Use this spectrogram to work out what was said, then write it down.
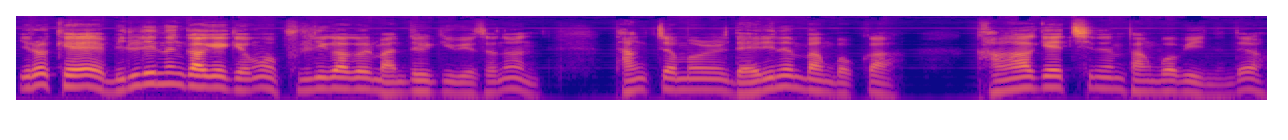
이렇게 밀리는 각의 경우 분리각을 만들기 위해서는 당점을 내리는 방법과 강하게 치는 방법이 있는데요.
